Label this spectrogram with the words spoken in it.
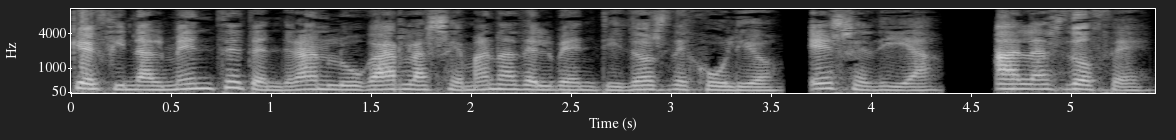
que finalmente tendrán lugar la semana del 22 de julio. Ese día, a las 12,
